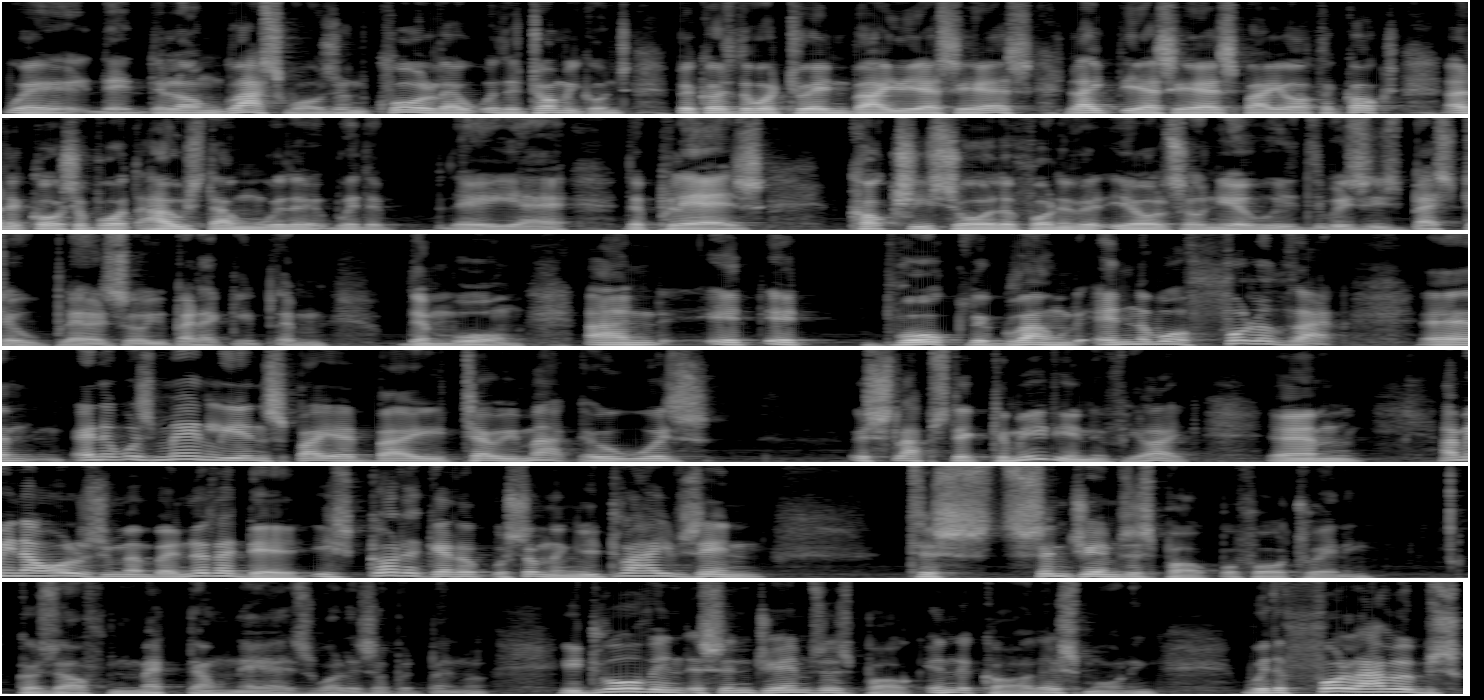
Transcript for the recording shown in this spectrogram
where the, the long grass was, and crawled out with the Tommy guns because they were trained by the SAS, like the SAS by Arthur Cox. And of course, they brought the house down with the, with the, the, uh, the players. Coxey saw the fun of it. He also knew it was his best two players, so you better keep them them warm. And it it broke the ground, and they were full of that. Um, and it was mainly inspired by Terry Mack, who was a slapstick comedian, if you like. Um, I mean, I always remember another day, he's got to get up with something. He drives in to St James's Park before training, because I often met down there as well as up at Benwell. He drove into St James's Park in the car this morning with a full Arabs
